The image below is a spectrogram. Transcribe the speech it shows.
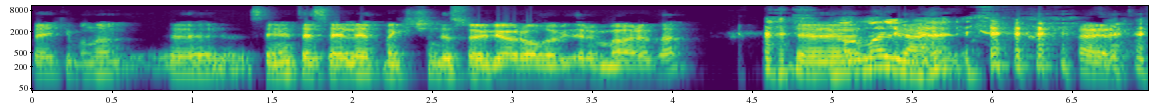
belki bunu e, seni teselli etmek için de söylüyor olabilirim bu arada. Ee, Normalim yani. yani. evet.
